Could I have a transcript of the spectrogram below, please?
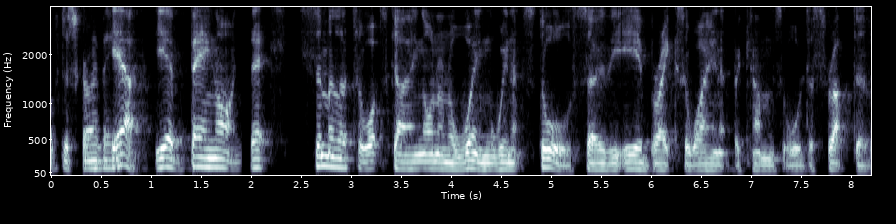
of describing? Yeah, yeah, bang on. That's similar to what's going on in a wing when it stalls. So the air breaks away and it becomes all disruptive.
